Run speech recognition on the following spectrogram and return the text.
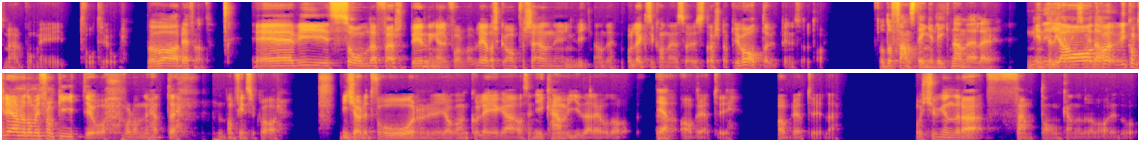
Som jag höll på med i två, tre år. Vad var det för något? Eh, vi sålde affärsutbildningar i form av ledarskap, försäljning, liknande. Och Lexikon är Sveriges största privata utbildningsföretag. Och då fanns det inget liknande eller? Inte lika mycket ja, som det idag. var, vi konkurrerade med dem ifrån Piteå, vad de nu hette. De finns ju kvar. Vi körde två år, jag och en kollega, och sen gick han vidare och då Ja. avbröt, vi, avbröt vi det där. Och 2015 kan det väl ha varit då.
